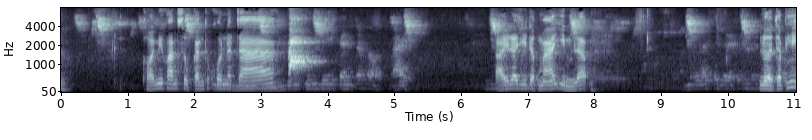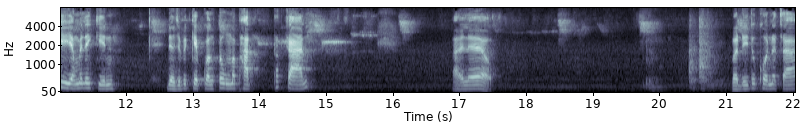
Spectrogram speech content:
ขอให้มีความสุขกันทุกคนนะจ๊ะดีกันตลอดไปไปแล้วยีดอกไม้อิ่มแล้ว เหลือแต่พี่ยังไม่ได้กิน เดี๋ยวจะไปเก็บกวางตุ้งมาผัดทักจานไปแล้วสวัสดีทุกคนนะจ๊ะ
